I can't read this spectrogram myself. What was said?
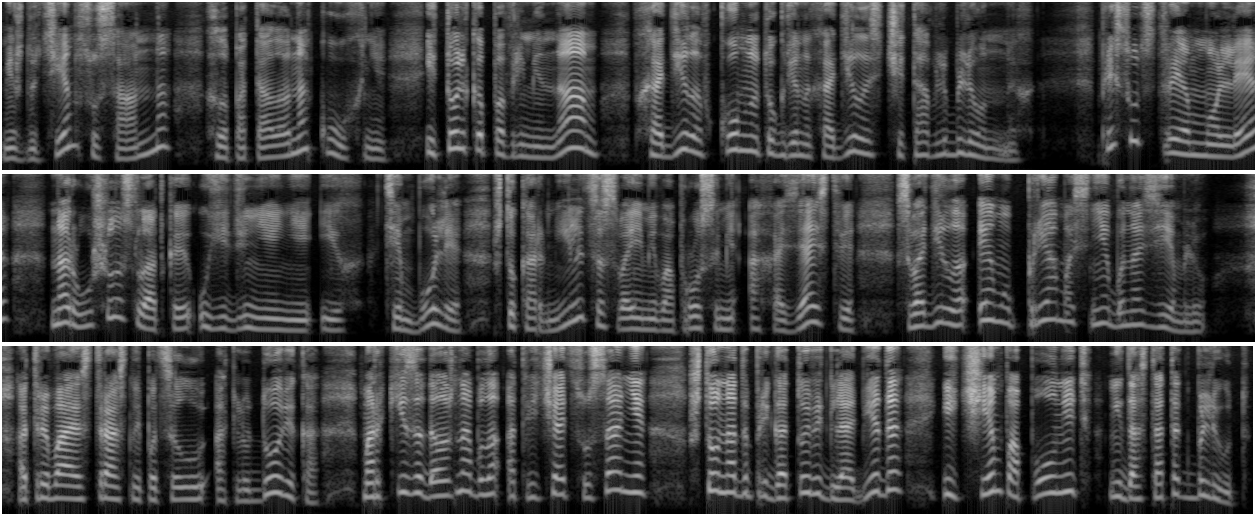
Между тем Сусанна хлопотала на кухне и только по временам входила в комнату, где находилась чита влюбленных. Присутствие Моле нарушило сладкое уединение их тем более, что кормилица своими вопросами о хозяйстве сводила Эму прямо с неба на землю. Отрывая страстный поцелуй от Людовика, маркиза должна была отвечать Сусанне, что надо приготовить для обеда и чем пополнить недостаток блюд.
